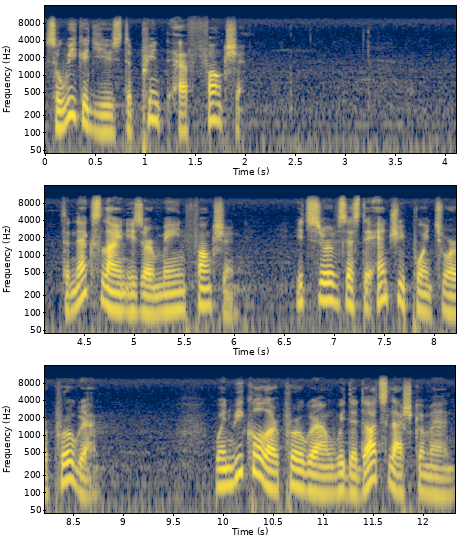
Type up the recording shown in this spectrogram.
so we could use the printf function. The next line is our main function. It serves as the entry point to our program. When we call our program with the dot slash command,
